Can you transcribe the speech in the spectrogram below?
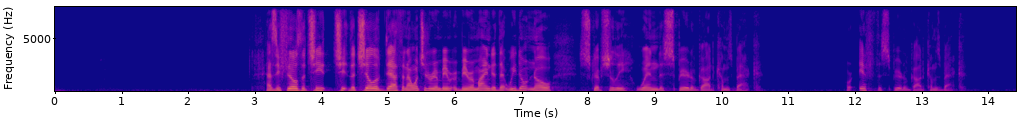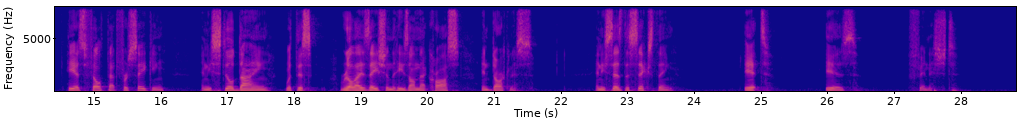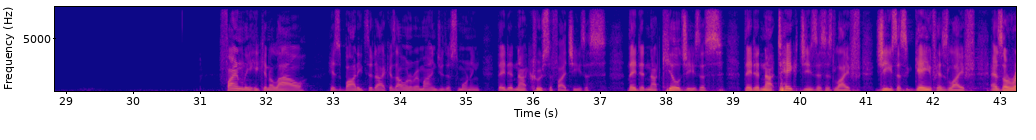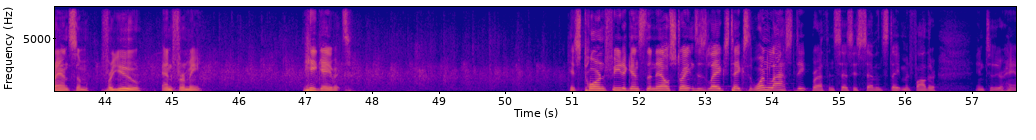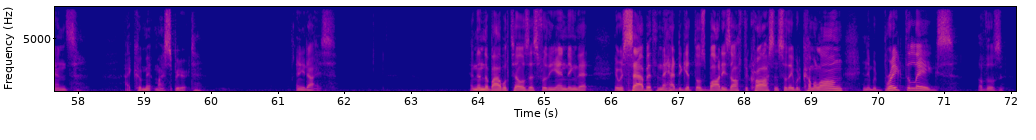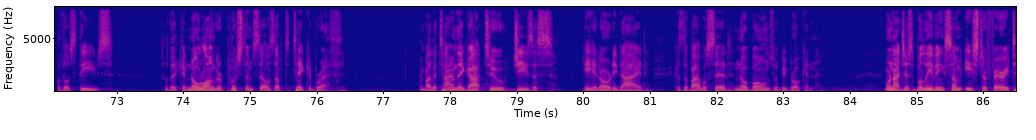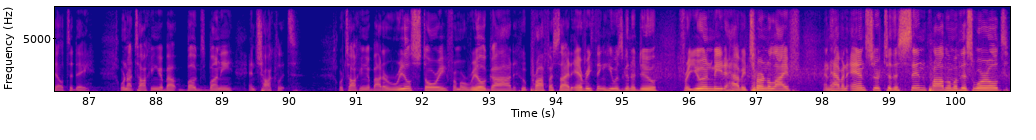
As he feels the, chi- chi- the chill of death, and I want you to be, be reminded that we don't know scripturally when the Spirit of God comes back or if the Spirit of God comes back. He has felt that forsaking, and he's still dying with this realization that he's on that cross in darkness. And he says the sixth thing it is finished. Finally, he can allow his body to die. Because I want to remind you this morning they did not crucify Jesus, they did not kill Jesus, they did not take Jesus' life. Jesus gave his life as a ransom for you and for me. He gave it. His torn feet against the nail, straightens his legs, takes one last deep breath, and says his seventh statement Father, into your hands I commit my spirit. And he dies. And then the Bible tells us for the ending that it was Sabbath and they had to get those bodies off the cross. And so they would come along and they would break the legs of those, of those thieves so they could no longer push themselves up to take a breath. And by the time they got to Jesus, he had already died because the Bible said no bones would be broken. We're not just believing some Easter fairy tale today. We're not talking about Bugs Bunny and chocolate. We're talking about a real story from a real God who prophesied everything he was going to do for you and me to have eternal life and have an answer to the sin problem of this world.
